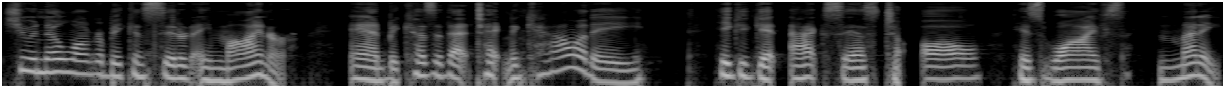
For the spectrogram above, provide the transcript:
she would no longer be considered a minor. And because of that technicality, he could get access to all his wife's money.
